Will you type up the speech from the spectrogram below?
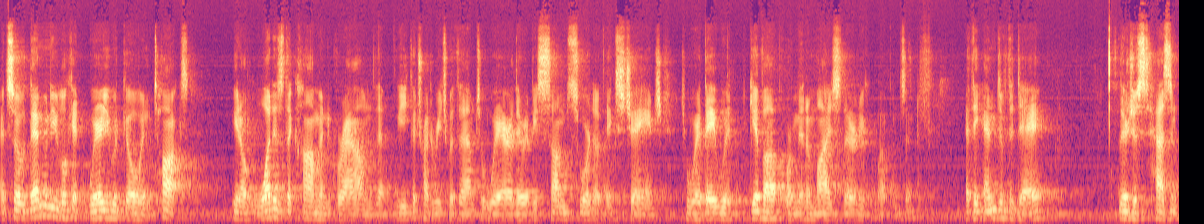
And so then when you look at where you would go in talks, you know, what is the common ground that we could try to reach with them to where there would be some sort of exchange to where they would give up or minimize their nuclear weapons? And at the end of the day, there just hasn't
